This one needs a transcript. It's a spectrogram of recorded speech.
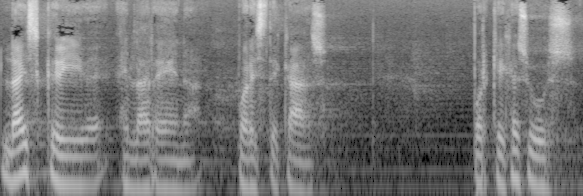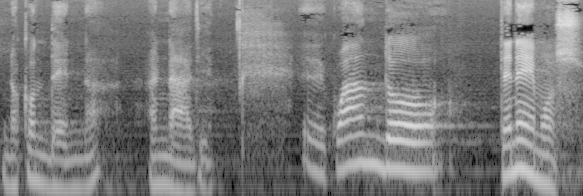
la escribe en la arena, por este caso, porque Jesús no condena a nadie. Eh, cuando tenemos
